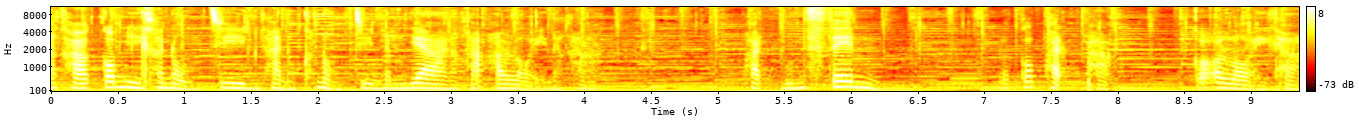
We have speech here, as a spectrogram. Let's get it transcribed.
นะคะ ก็มีขนมจีนค่ะขนมจีนน้ำยานะคะ อร่อยนะคะ ผัดวุ้นเส้น แล้วก็ผัดผักก็อร่อยค่ะ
